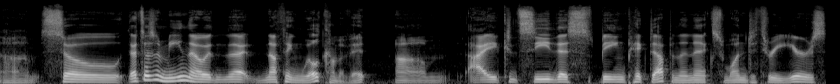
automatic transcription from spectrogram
Um, so that doesn't mean, though, that nothing will come of it. Um, I could see this being picked up in the next one to three years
